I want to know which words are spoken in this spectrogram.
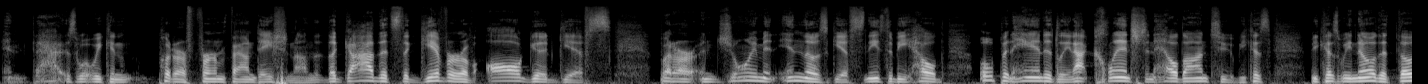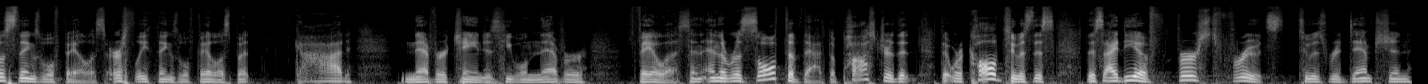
And that is what we can put our firm foundation on. The, the God that's the giver of all good gifts. But our enjoyment in those gifts needs to be held open handedly, not clenched and held on to, because, because we know that those things will fail us. Earthly things will fail us, but God never changes. He will never fail us. And, and the result of that, the posture that, that we're called to, is this, this idea of first fruits to his redemption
